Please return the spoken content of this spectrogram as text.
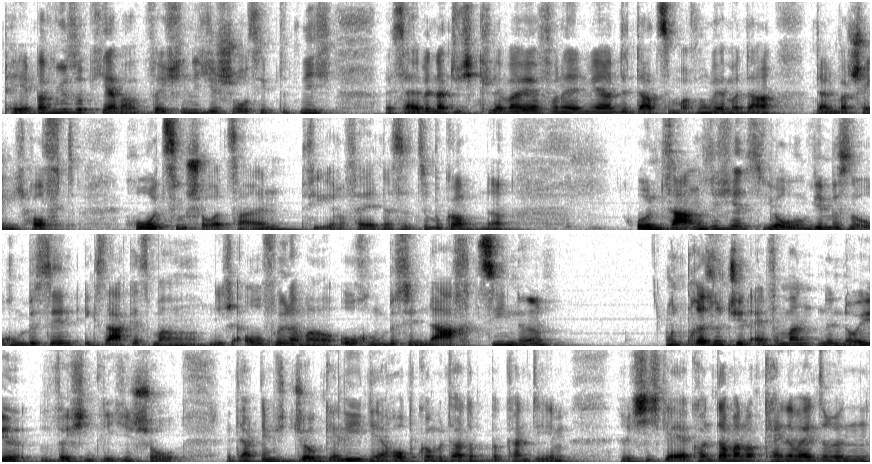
Pay-Per-View ist okay, aber wöchentliche Shows gibt es nicht, weshalb es natürlich clever wäre von der NWA, das da zu machen, wenn man da dann wahrscheinlich hofft, hohe Zuschauerzahlen für ihre Verhältnisse zu bekommen, ne, und sagen sich jetzt, jo, wir müssen auch ein bisschen, ich sag jetzt mal nicht auffüllen, aber auch ein bisschen nachziehen, ne? Und präsentieren einfach mal eine neue wöchentliche Show. Da hat nämlich Joe Gelly, der Hauptkommentator, bekannt dem, richtig geil. Er konnte aber noch keine weiteren,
